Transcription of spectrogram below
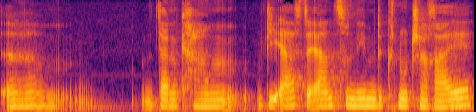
Ähm, dann kam die erste ernstzunehmende Knutscherei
